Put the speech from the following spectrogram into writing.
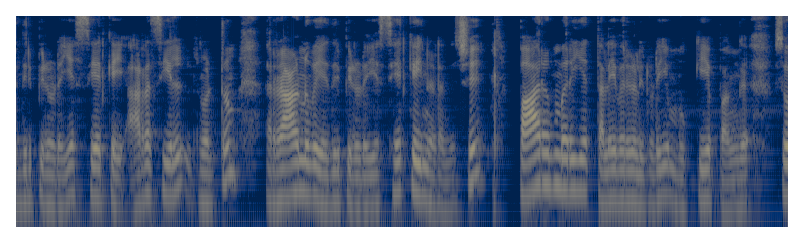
எதிர்ப்பினுடைய சேர்க்கை. அரசியல் மற்றும் இராணுவ எதிர்ப்பினுடைய சேர்க்கை நடந்துச்சு. பாரம்பரிய தலைவர்களினுடைய முக்கிய பங்கு. ஸோ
